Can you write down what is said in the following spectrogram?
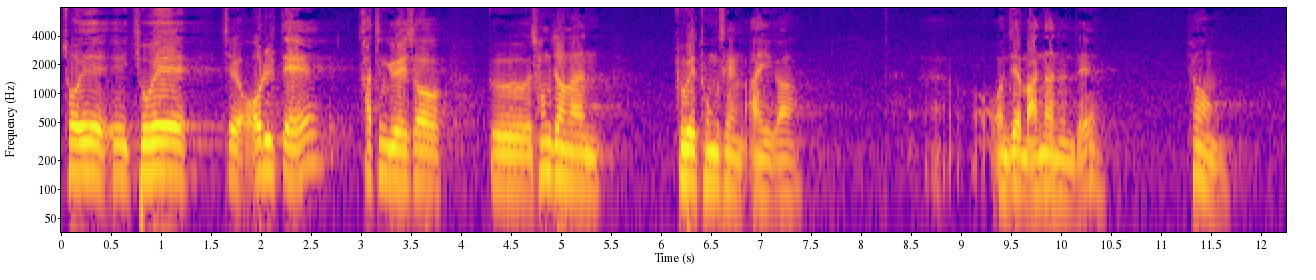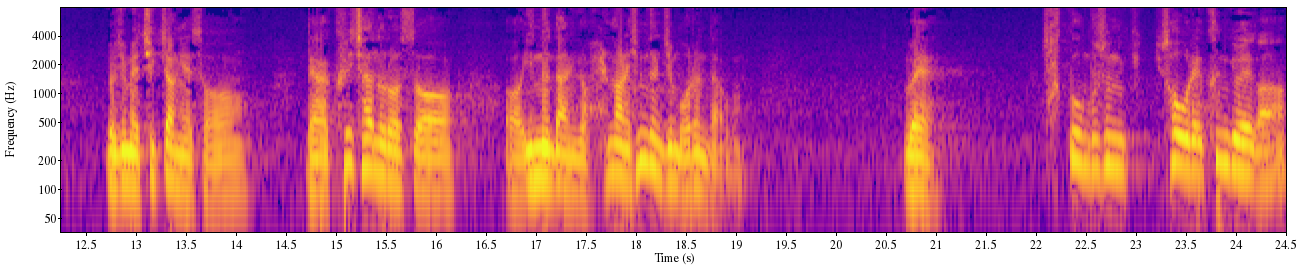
저의 교회, 제 어릴 때 같은 교회에서 그 성장한 교회 동생 아이가 언제 만났는데, 형, 요즘에 직장에서 내가 크리스찬으로서 어, 있는다는 게 얼마나 힘든지 모른다고. 왜? 자꾸 무슨 서울의 큰 교회가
